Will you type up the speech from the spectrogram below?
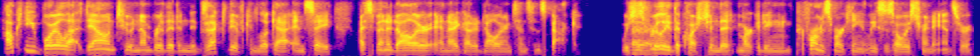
how can you boil that down to a number that an executive can look at and say i spent a dollar and i got a dollar and 10 cents back which right, is really the question that marketing performance marketing at least is always trying to answer.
